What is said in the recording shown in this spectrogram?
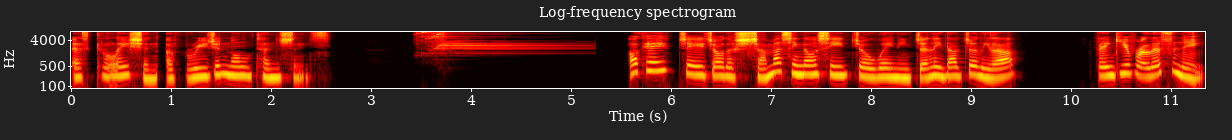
escalation of regional tensions. OK，这一周的什么新东西就为你整理到这里了。Thank you for listening。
